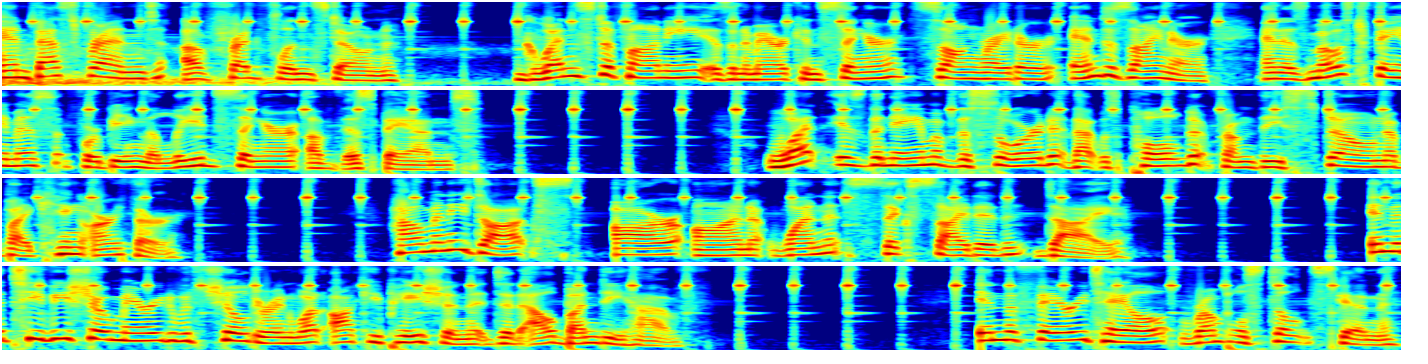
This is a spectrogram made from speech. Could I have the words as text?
and best friend of Fred Flintstone. Gwen Stefani is an American singer, songwriter, and designer, and is most famous for being the lead singer of this band. What is the name of the sword that was pulled from the stone by King Arthur? How many dots are on one six sided die? In the TV show Married with Children, what occupation did Al Bundy have? In the fairy tale Rumpelstiltskin,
